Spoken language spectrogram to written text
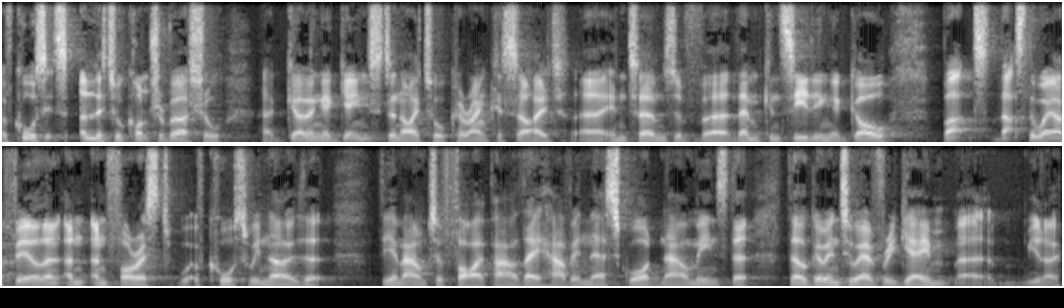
Of course, it's a little controversial uh, going against an Aitor Karanka side uh, in terms of uh, them conceding a goal, but that's the way I feel. And, and, and Forest, of course, we know that the amount of firepower they have in their squad now means that they'll go into every game, uh, you know,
